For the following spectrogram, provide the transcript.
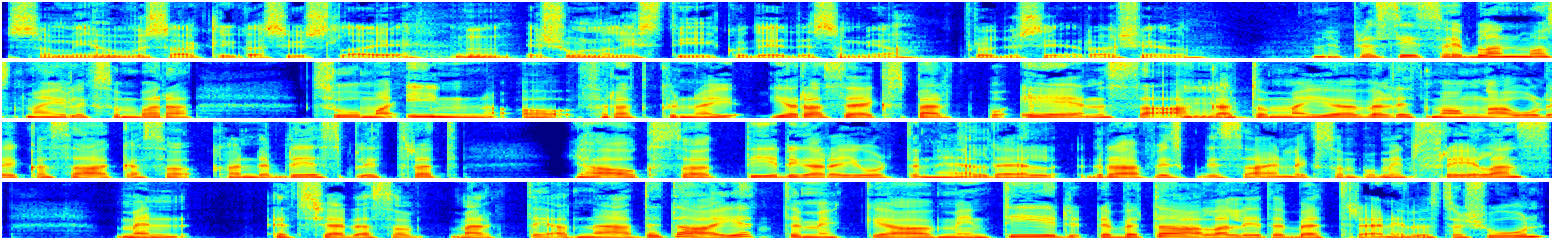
som min huvudsakliga syssla är, mm. är journalistik och det är det som jag producerar själv. Ja, precis, och ibland måste man ju liksom bara zooma in och för att kunna göra sig expert på en sak. Mm. Att om man gör väldigt många olika saker så kan det bli splittrat. Jag har också tidigare gjort en hel del grafisk design liksom på mitt frilans. Men ett skede så märkte jag att nej, det tar jättemycket av min tid. Det betalar lite bättre än illustration.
